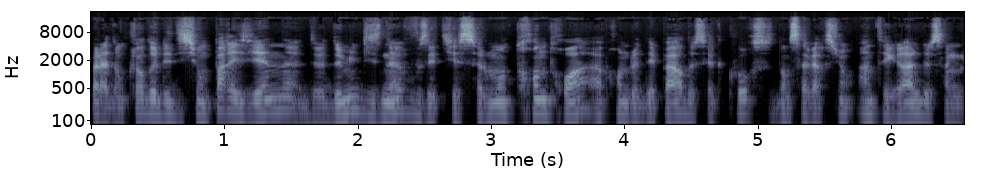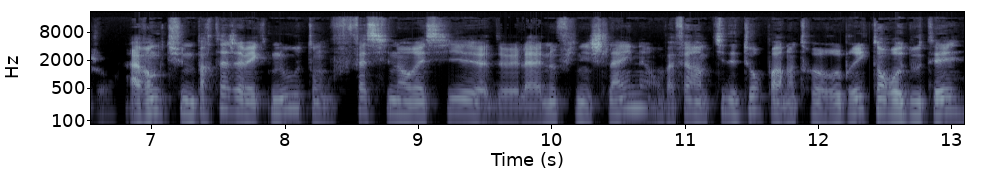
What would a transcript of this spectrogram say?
Voilà, donc lors de l'édition parisienne de 2019, vous étiez seulement 33 à prendre le départ de cette course dans sa version intégrale de 5 jours. Avant que tu ne partages avec nous ton fascinant récit euh, de la No Finish Line, on va faire un petit détour par notre rubrique tant redoutée,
